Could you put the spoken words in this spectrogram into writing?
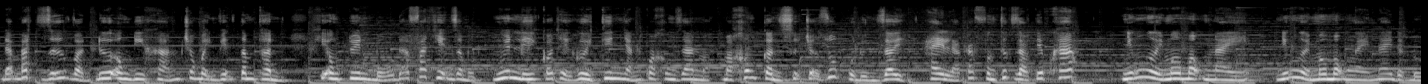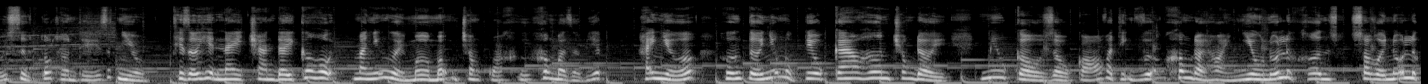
đã bắt giữ và đưa ông đi khám trong bệnh viện tâm thần khi ông tuyên bố đã phát hiện ra một nguyên lý có thể gửi tin nhắn qua không gian mà, mà không cần sự trợ giúp của đường dây hay là các phương thức giao tiếp khác. Những người mơ mộng này, những người mơ mộng ngày nay được đối xử tốt hơn thế rất nhiều. Thế giới hiện nay tràn đầy cơ hội mà những người mơ mộng trong quá khứ không bao giờ biết. Hãy nhớ, hướng tới những mục tiêu cao hơn trong đời, mưu cầu giàu có và thịnh vượng không đòi hỏi nhiều nỗ lực hơn so với nỗ lực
